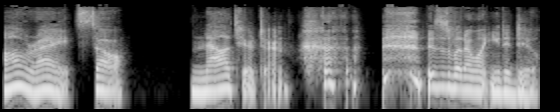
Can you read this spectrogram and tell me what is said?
All right. So now it's your turn. this is what I want you to do.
